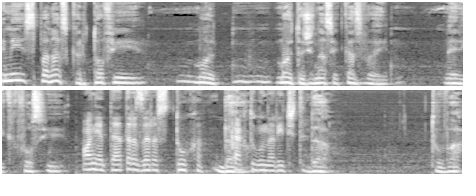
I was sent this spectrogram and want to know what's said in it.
Еми, спанах с картофи, мое, моята жена се казва и не еди какво си. Оня театър за разтуха, Да. както го наричате. Да, това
